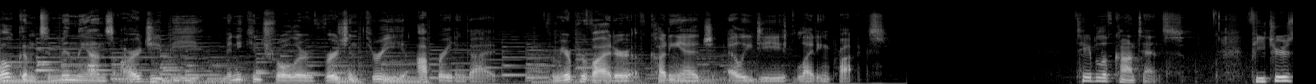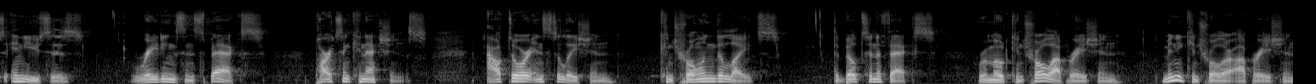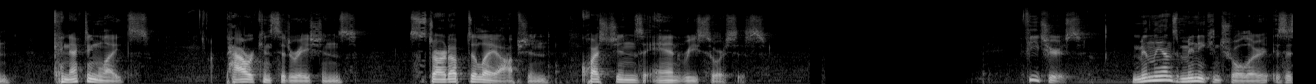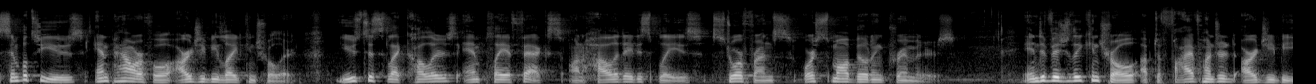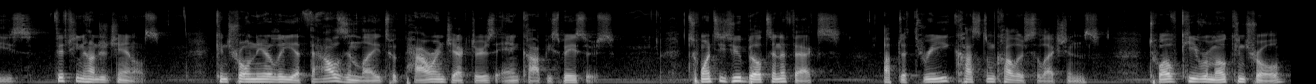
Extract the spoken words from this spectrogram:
Welcome to Minleon's RGB Mini Controller version 3 operating guide from your provider of cutting-edge LED lighting products. Table of Contents Features and Uses Ratings and Specs Parts and Connections Outdoor Installation Controlling the Lights The built-in effects Remote Control Operation Mini Controller Operation Connecting Lights Power Considerations startup delay option, questions, and resources. Features Minleon's Mini Controller is a simple to use and powerful RGB light controller used to select colors and play effects on holiday displays, storefronts, or small building perimeters. Individually control up to 500 RGBs, 1500 channels. Control nearly a thousand lights with power injectors and copy spacers. 22 built-in effects, up to three custom color selections, 12 key remote control.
